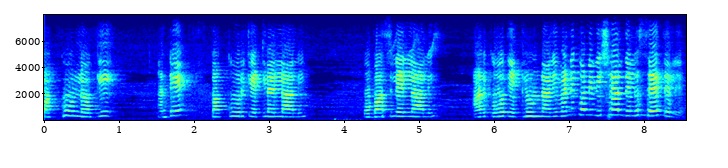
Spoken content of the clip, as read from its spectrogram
పక్క ఊర్లోకి అంటే పక్క ఊరికి ఎట్లా వెళ్ళాలి? ఓ బస్సులు వెళ్ళాలి. ఆడికి పోతే ఎట్లా ఉండాలి ఇవన్నీ కొన్ని విషయాలు తెలిస్తే తెలియదు.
